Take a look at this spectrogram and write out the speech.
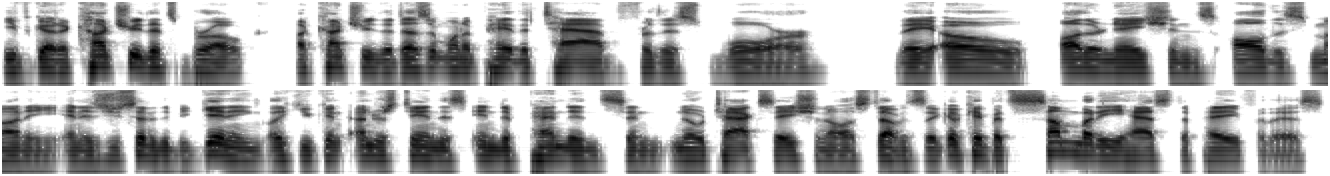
You've got a country that's broke, a country that doesn't want to pay the tab for this war. They owe other nations all this money. And as you said at the beginning, like you can understand this independence and no taxation, all this stuff. It's like, okay, but somebody has to pay for this.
